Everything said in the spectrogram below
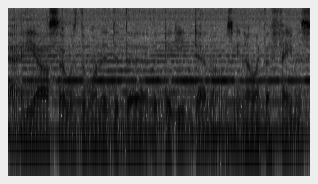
uh, he also was the one that did the the Biggie demos, you know, like the famous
